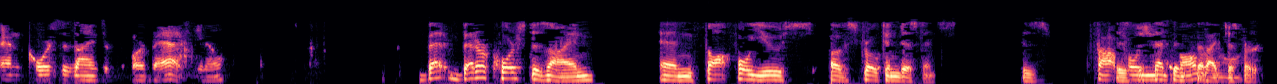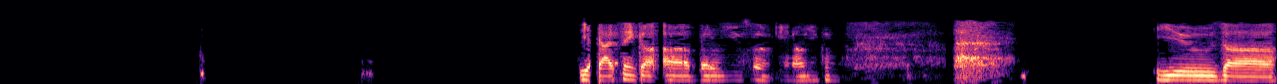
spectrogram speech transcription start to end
and course designs are, are bad, you know. Be- better course design and thoughtful use of stroke and distance is is Thoughtful the use sentence that I just heard. Yeah, I think a, a better use of you know you can use uh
